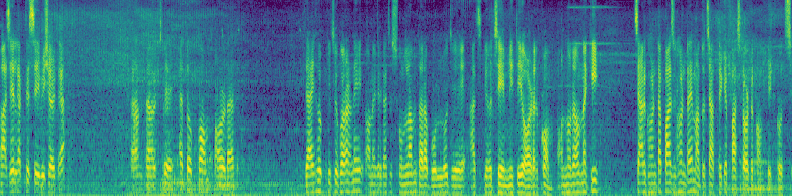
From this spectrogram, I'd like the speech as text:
বাজে লাগতেছে এই বিষয়টা। কারণটা হচ্ছে এত কম অর্ডার যাই হোক কিছু করার নেই। অনেকের কাছে শুনলাম, তারা বলল যে আজকে হচ্ছে এমনিতেই অর্ডার কম। অন্যরাও নাকি চার ঘণ্টা, পাঁচ ঘন্টায় মাত্র চার থেকে পাঁচটা অর্ডার কমপ্লিট করছে।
